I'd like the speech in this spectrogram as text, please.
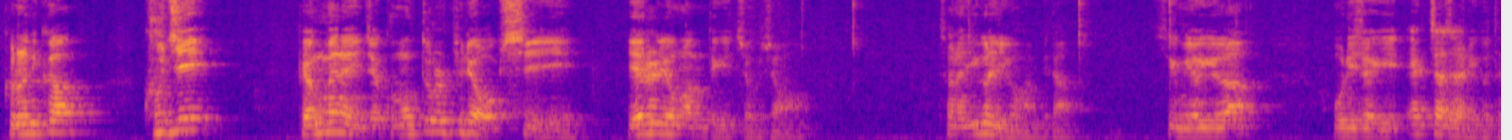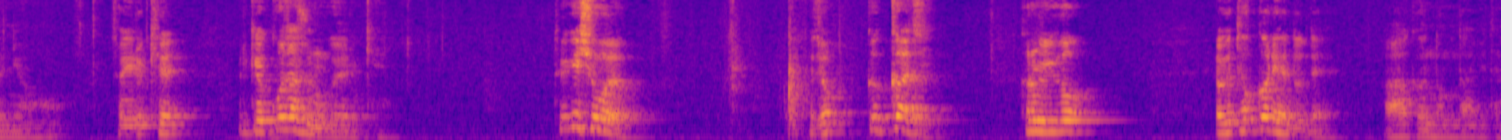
그러니까 굳이 벽면에 이제 구멍 뚫을 필요 없이 얘를 이용하면 되겠죠. 그죠? 저는 이걸 이용합니다. 지금 여기가 우리 저기 액자 자리거든요. 저 이렇게 이렇게 꽂아주는 거예요. 이렇게 되게 쉬워요. 그죠? 끝까지. 그럼 이거 여기 턱걸이 해도 돼. 아, 그건 농담이다.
